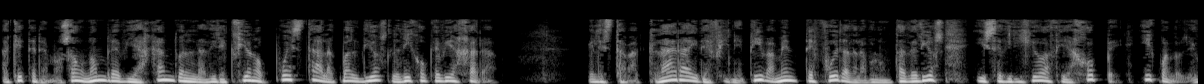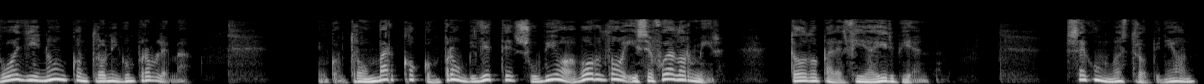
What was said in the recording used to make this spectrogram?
Aquí tenemos a un hombre viajando en la dirección opuesta a la cual Dios le dijo que viajara. Él estaba clara y definitivamente fuera de la voluntad de Dios y se dirigió hacia Jope, y cuando llegó allí no encontró ningún problema. Encontró un barco, compró un billete, subió a bordo y se fue a dormir. Todo parecía ir bien. Según nuestra opinión,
